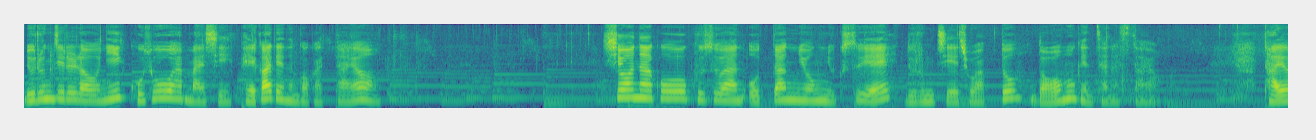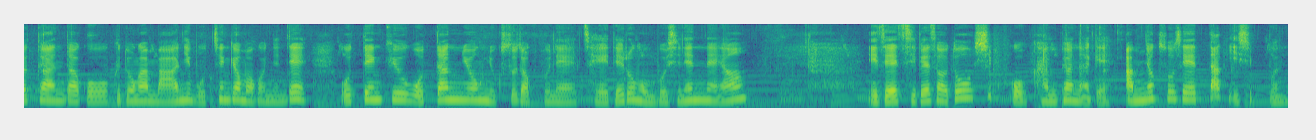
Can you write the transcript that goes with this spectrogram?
누룽지를 넣으니 고소한 맛이 배가 되는 것 같아요. 시원하고 구수한 오딱용 육수에 누룽지의 조합도 너무 괜찮았어요. 다이어트 한다고 그동안 많이 못 챙겨 먹었는데 오땡큐 오딱용 육수 덕분에 제대로 몸보신했네요. 이제 집에서도 쉽고 간편하게 압력솥에 딱 20분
